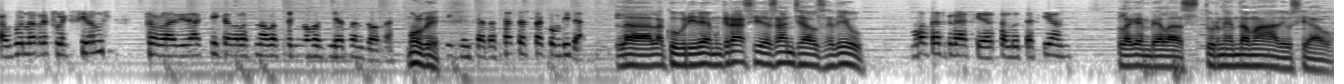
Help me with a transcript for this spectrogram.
Algunes reflexions sobre la didàctica de les noves tecnologies d'Andorra. Molt bé. Si interessat està convidat. La, la cobrirem. Gràcies, Àngels. Adéu. Moltes gràcies. Salutacions. Pleguem veles. Tornem demà. Adéu-siau.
